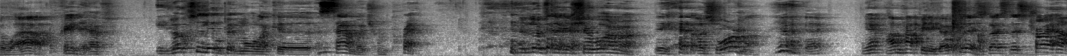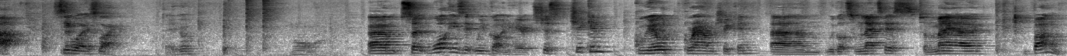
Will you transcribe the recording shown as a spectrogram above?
Oh wow. Okay, they have. It looks a little bit more like a, a sandwich from Pret. It looks like a shawarma. Yeah, a shawarma. Yeah. Okay. Yeah, I'm happy to go for this. Let's let's try it out. See what it's like. There you go. Um, so what is it we've got in here? It's just chicken, grilled ground chicken. Um, we've got some lettuce, some mayo, bun.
